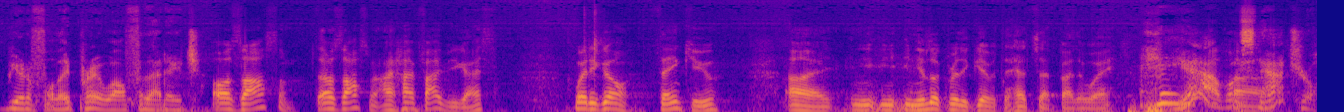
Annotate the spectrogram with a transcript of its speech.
beautiful. They pray well for that age. Oh, it's awesome. That was awesome. I high five you guys. Way to go. Thank you. Uh, and, you and you look really good with the headset, by the way. Yeah, it looks Uh, natural.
